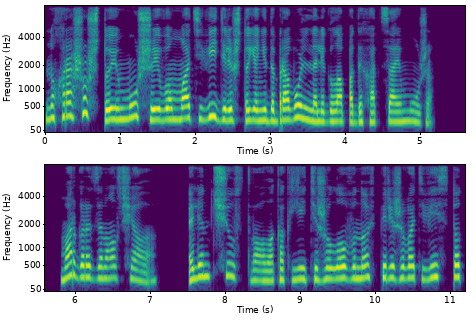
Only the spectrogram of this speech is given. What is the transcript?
Но хорошо, что и муж, и его мать видели, что я недобровольно легла под их отца и мужа. Маргарет замолчала. Элен чувствовала, как ей тяжело вновь переживать весь тот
